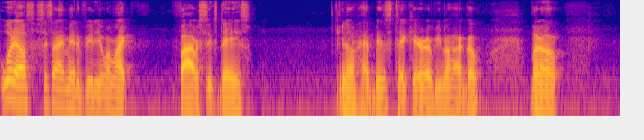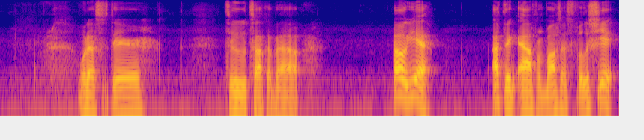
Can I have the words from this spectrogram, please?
what else? Since I ain't made a video in like five or six days, you know, have business to take care of. You know how I go. But uh, what else is there to talk about? Oh yeah, I think Al from Boston is full of shit.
